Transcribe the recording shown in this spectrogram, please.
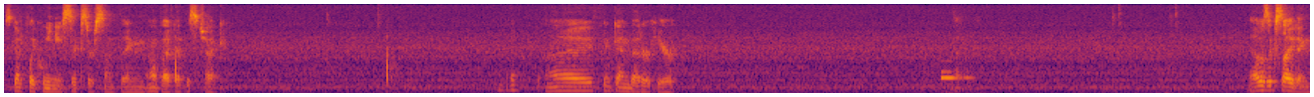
He's got to play queen e6 or something. Oh, but I've got this check. Yep, I think I'm better here. That was exciting.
